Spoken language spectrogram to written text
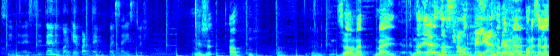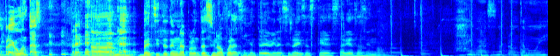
si me necesitan en cualquier parte, pues ahí estoy. Eso, ah, So- no, ma- ma- no, ya nos estamos peleando, carnal, por hacer las preguntas. Um, Betsy, te tengo una pregunta. Si no fueras agente de bienes y raíces, ¿qué estarías haciendo? Ay, bueno, esa es una pregunta muy,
